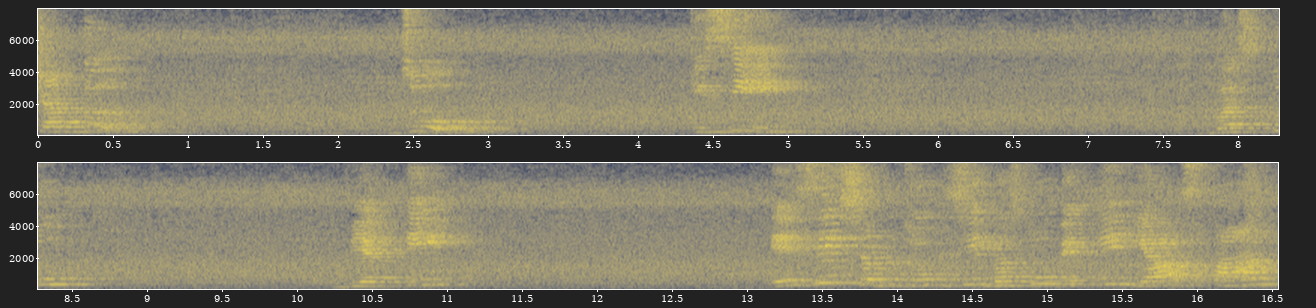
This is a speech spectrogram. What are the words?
शब्द जो किसी वस्तु व्यक्ति ऐसे शब्द जो किसी वस्तु व्यक्ति या स्थान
